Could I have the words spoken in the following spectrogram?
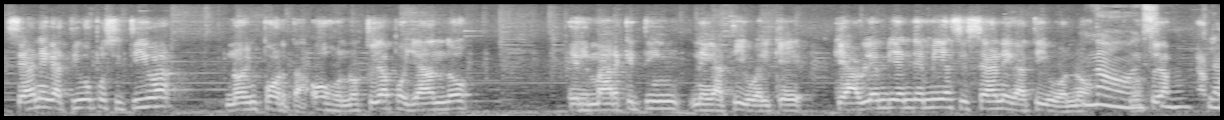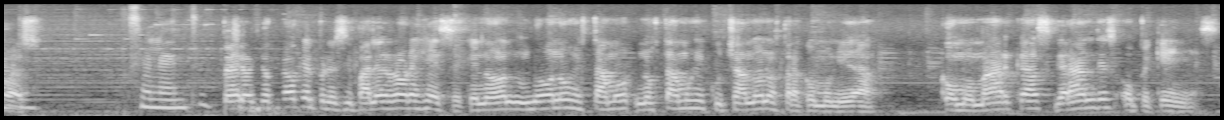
sea negativa o positiva, no importa. Ojo, no estoy apoyando el marketing negativo, el que, que hablen bien de mí así sea negativo, no. No, estoy apoyando eso. Excelente. Pero yo creo que el principal error es ese, que no, no nos estamos, no estamos escuchando a nuestra comunidad, como marcas grandes o pequeñas.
